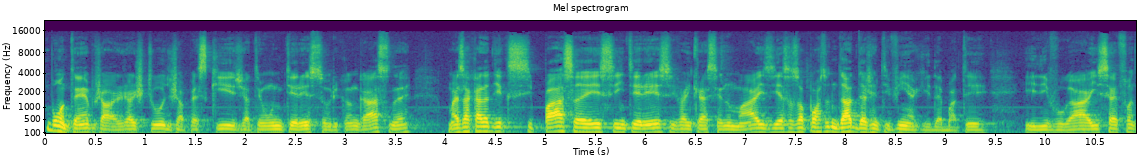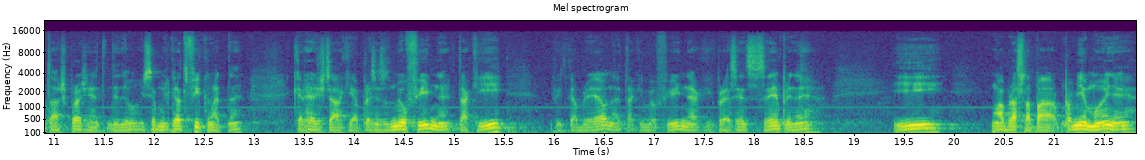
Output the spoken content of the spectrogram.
bom tempo, já, já estudo, já pesquiso, já tenho um interesse sobre cangaço, né? Mas a cada dia que se passa, esse interesse vai crescendo mais e essas oportunidades da gente vir aqui debater e divulgar, isso é fantástico para a gente, entendeu? Isso é muito gratificante, né? Quero registrar aqui a presença do meu filho, né? Que está aqui, o Vitor Gabriel, né? Está aqui meu filho, né? Aqui presente sempre, né? E um abraço lá para minha mãe, né?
